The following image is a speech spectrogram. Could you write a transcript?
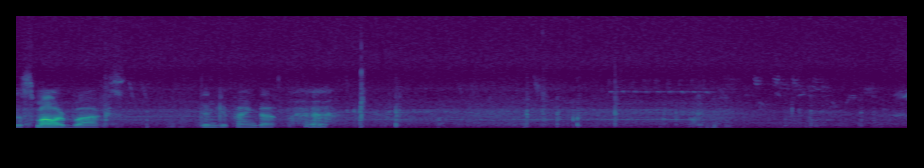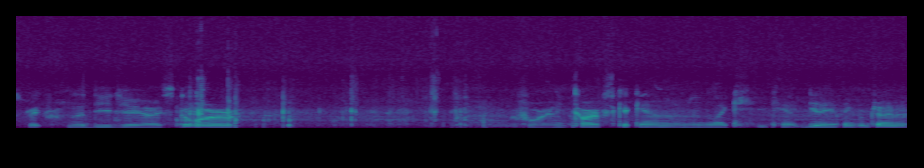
It's a smaller box. Didn't get banged up. Straight from the DJI store. Before any tariffs kick in and like you can't get anything from China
